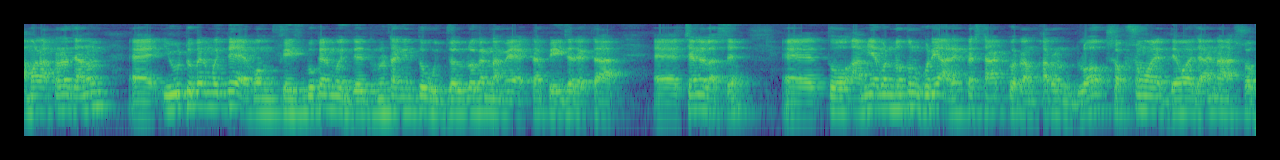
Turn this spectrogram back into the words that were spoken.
আমার আপনারা জানুন ইউটিউবের মধ্যে এবং ফেসবুকের মধ্যে দুটোটা কিন্তু উজ্জ্বল ব্লগের নামে একটা পেজ আর একটা চ্যানেল আছে। তো আমি আবার নতুন করে আরেকটা স্টার্ট করলাম, কারণ ব্লগ সবসময় দেওয়া যায় না, সব,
